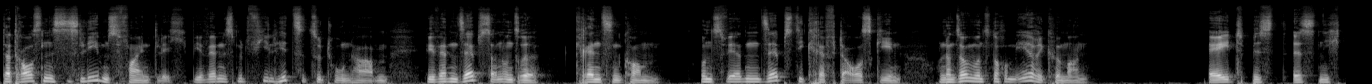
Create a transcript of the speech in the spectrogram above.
Da draußen ist es lebensfeindlich. Wir werden es mit viel Hitze zu tun haben. Wir werden selbst an unsere Grenzen kommen. Uns werden selbst die Kräfte ausgehen. Und dann sollen wir uns noch um Erik kümmern. Aid, bist es nicht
